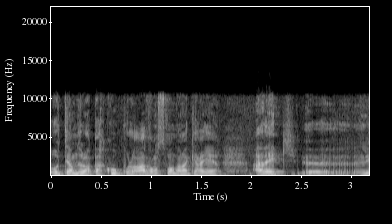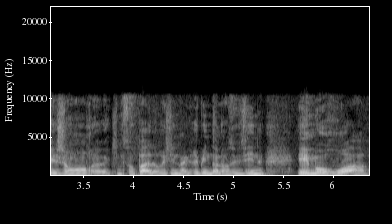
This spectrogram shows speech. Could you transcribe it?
au terme de leur parcours pour leur avancement dans la carrière avec les gens qui ne sont pas d'origine maghrébine dans leurs usines. Et Mauroy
